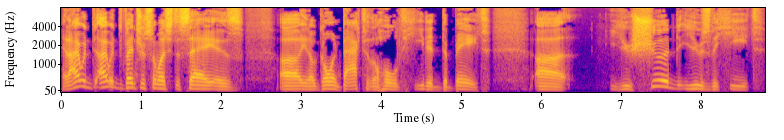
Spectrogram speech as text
and I would I would venture so much to say is, uh, you know, going back to the whole heated debate, uh, you should use the heat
